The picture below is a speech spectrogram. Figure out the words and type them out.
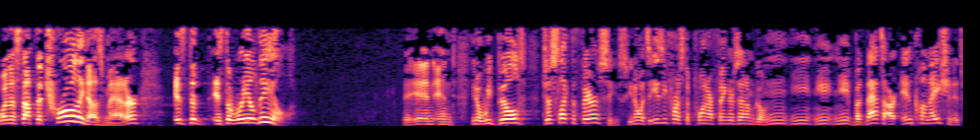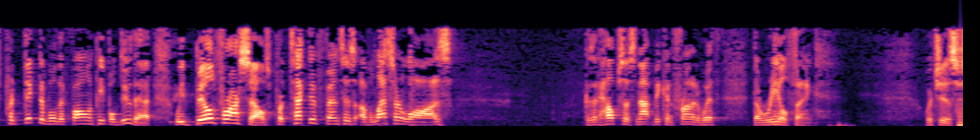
When the stuff that truly does matter is the, is the real deal. And, and, you know, we build just like the Pharisees. You know, it's easy for us to point our fingers at them go, mm, mm, mm, but that's our inclination. It's predictable that fallen people do that. We build for ourselves protective fences of lesser laws because it helps us not be confronted with the real thing, which is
